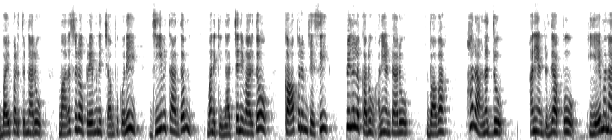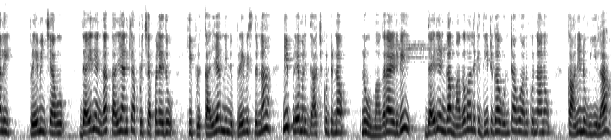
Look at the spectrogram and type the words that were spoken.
భయపడుతున్నారు. మనసులో ప్రేమని చంపుకొని జీవితాంతం మనకి నచ్చని వారితో కాపురం చేసి పిల్లలు కను అని అంటారు. బావా అలా అనద్దు. అని అంటుంది అప్పు. ఏమనాలి? ప్రేమించావు. ధైర్యంగా కళ్యాణ్కి అప్పుడు చెప్పలేదు. ఇప్పుడు కళ్యాణ్ నిన్ను ప్రేమిస్తున్నా నీ ప్రేమని దాచుకుంటున్నావు. నువ్వు మగరాయుడివి ధైర్యంగా మగవాళ్ళకి దీటుగా ఉంటావు అనుకున్నాను. కానీ నువ్వు ఇలా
